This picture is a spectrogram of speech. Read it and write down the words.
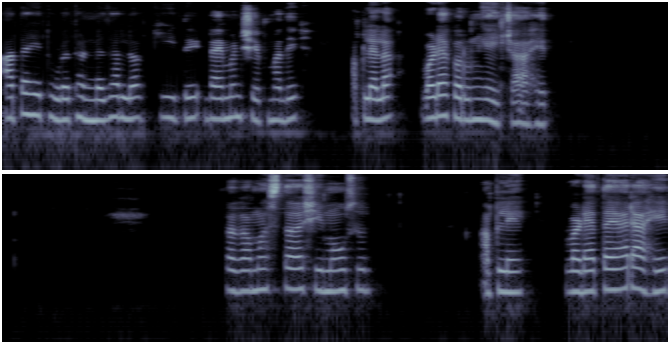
आता हे थोडं थंड झालं की इथे डायमंड शेपमध्ये आपल्याला वड्या करून घ्यायच्या आहेत. बघा मस्त अशी मऊसूद आपले वड्या तयार आहेत.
